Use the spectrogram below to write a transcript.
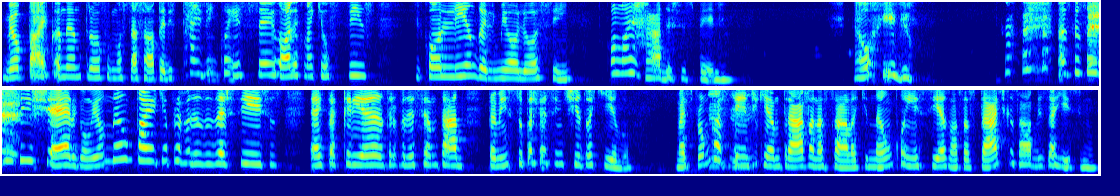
Meu pai, quando entrou, eu fui mostrar a sala para ele. Pai, vem conhecer, olha como é que eu fiz. Ficou lindo. Ele me olhou assim. Colou errado esse espelho. Tá horrível. As pessoas não se enxergam. Eu, não, pai, aqui é para fazer os exercícios, é para criança, para fazer sentado. Para mim, super fez sentido aquilo. Mas para um uhum. paciente que entrava na sala que não conhecia as nossas práticas, estava bizarríssimo.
